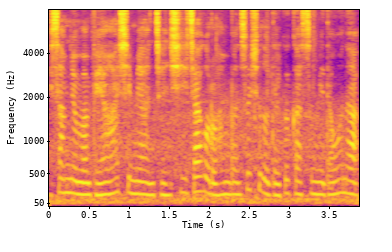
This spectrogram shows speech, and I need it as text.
2, 3년만 배양하시면 전시작으로 한번 쓰셔도 될 것 같습니다. 워낙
